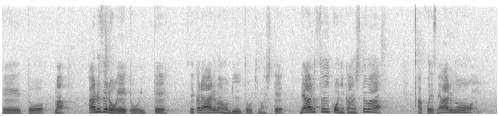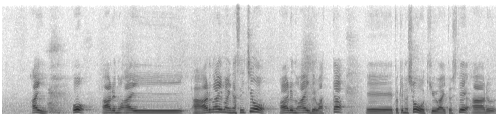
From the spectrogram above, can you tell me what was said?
えっ、と、まあ、R0 を A と置いて、それから R1 を B と置きまして、で、R2 以降に関しては、あ、ここですね、R の i を R の i、あ、R の i-1 を R の i で割った、えー、時の小を qi として R、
